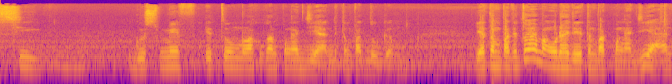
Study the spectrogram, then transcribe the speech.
si Gusmif itu melakukan pengajian di tempat dugem ya tempat itu emang udah jadi tempat pengajian.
